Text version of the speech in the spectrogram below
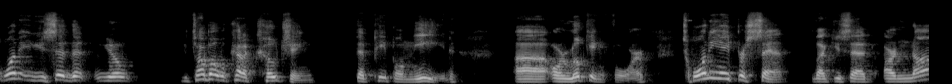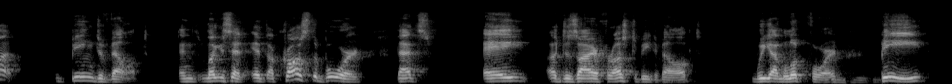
20 you said that you know you talk about what kind of coaching that people need uh, or looking for 28% like you said are not being developed and like you said it, across the board that's a a desire for us to be developed we got to look for it mm-hmm. b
